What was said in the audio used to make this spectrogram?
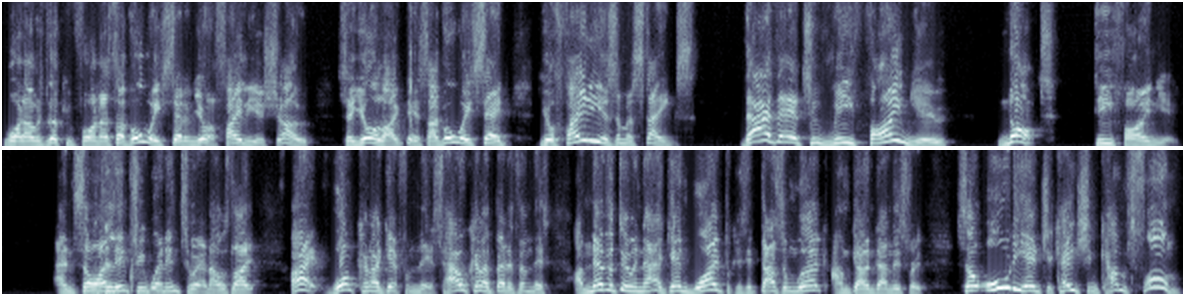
what I was looking for. And as I've always said, and you're a failure show, so you're like this, I've always said your failures and mistakes, they're there to refine you, not define you. And so I literally went into it and I was like, all right, what can I get from this? How can I benefit from this? I'm never doing that again. Why? Because it doesn't work. I'm going down this route. So all the education comes from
